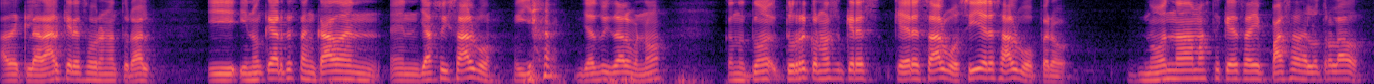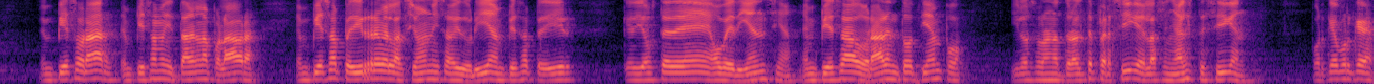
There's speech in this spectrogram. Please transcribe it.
A declarar que eres sobrenatural. Y, y no quedarte estancado en, en ya soy salvo. Y ya, ya soy salvo, ¿no? Cuando tú, tú reconoces que eres, que eres salvo, sí eres salvo, pero no nada más te quedes ahí, pasa del otro lado. Empieza a orar, empieza a meditar en la palabra, empieza a pedir revelación y sabiduría, empieza a pedir que Dios te dé obediencia, empieza a adorar en todo tiempo y lo sobrenatural te persigue, las señales te siguen. ¿Por qué? Porque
